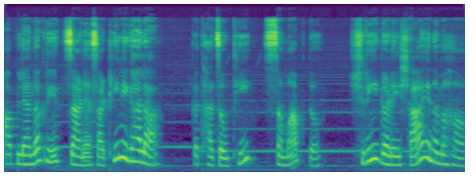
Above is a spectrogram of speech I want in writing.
आपल्या नगरीत जाण्यासाठी निघाला. कथा चौथी समाप्त. श्री गणेशाय नमहा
